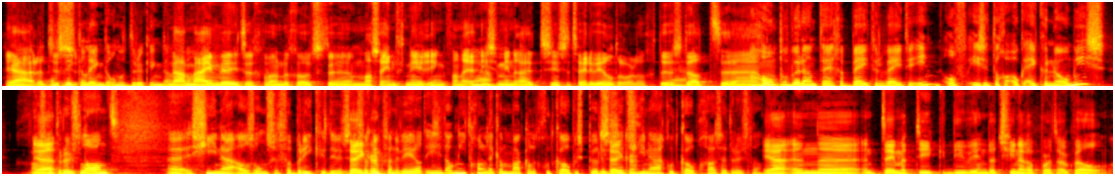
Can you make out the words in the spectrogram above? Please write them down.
Ja, dat is ontwikkeling, de onderdrukking daarvan. Naar mijn weten gewoon de grootste massa-internering van de etnische minderheid sinds de Tweede Wereldoorlog. Dus dat... eh, Maar hopen we dan tegen beter weten in? Of is het toch ook economisch? Gas Ja. uit Rusland, eh, China als onze fabriek, de, Zeker. fabriek van de wereld. Is het ook niet gewoon lekker makkelijk goedkope spulletjes uit. China, goedkoop gas uit Rusland? Ja, een, eh, een thematiek die we in dat China-rapport ook wel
